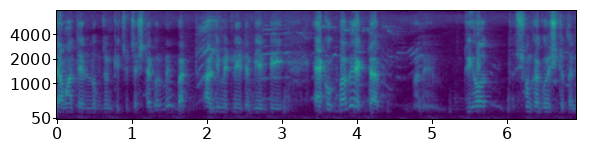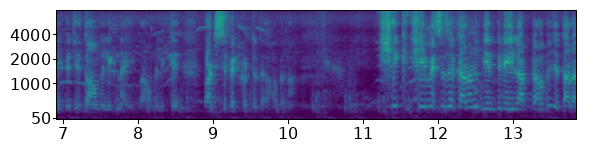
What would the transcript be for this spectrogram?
জামাতের লোকজন কিছু চেষ্টা করবে বাট আলটিমেটলি এটা বিএনপি এককভাবে একটা মানে বৃহৎ সংখ্যাগরিষ্ঠতা নিবে, যেহেতু আওয়ামী লীগ নাই বা আওয়ামী লীগকে পার্টিসিপেট করতে দেওয়া হবে না। সেই মেসেজের কারণে বিএনপির এই লাভটা হবে যে তারা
